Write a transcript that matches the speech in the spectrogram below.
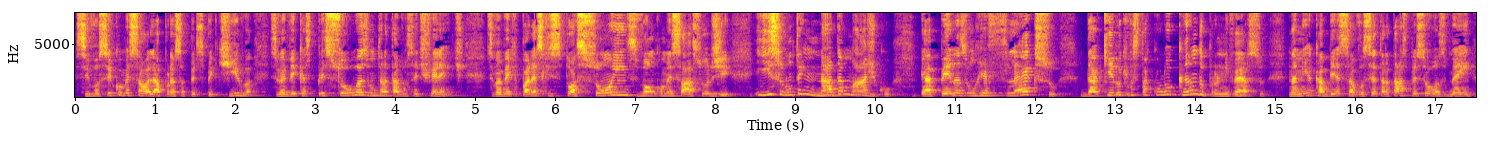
Se você começar a olhar por essa perspectiva, você vai ver que as pessoas vão tratar você diferente. Você vai ver que parece que situações vão começar a surgir. E isso não tem nada mágico. É apenas um reflexo daquilo que você está colocando para o universo. Na minha cabeça, você tratar as pessoas bem,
